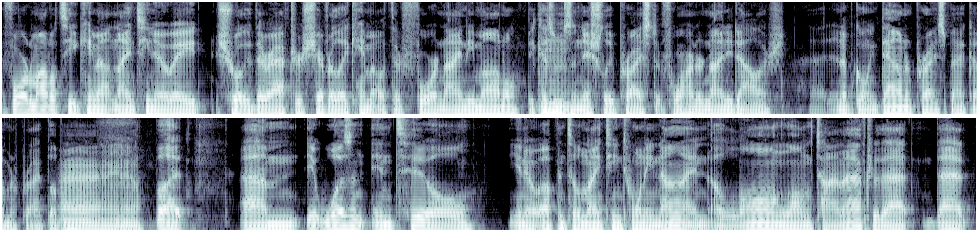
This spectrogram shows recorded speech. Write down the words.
the Ford Model T came out in 1908. Shortly thereafter, Chevrolet came out with their 490 model because it was Mm-hmm. initially priced at $490. Uh, It ended up going down in price, back up in price, blah, blah, uh. But um, it wasn't until you know up until 1929, a long, long time after that, that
